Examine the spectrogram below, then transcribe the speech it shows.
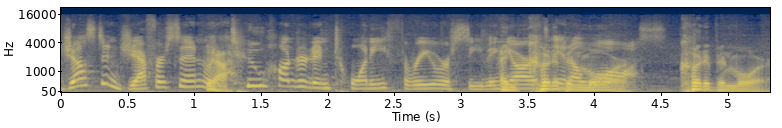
Justin Jefferson with Yeah. 223 receiving and yards could have in been a more. loss. Could have been more.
